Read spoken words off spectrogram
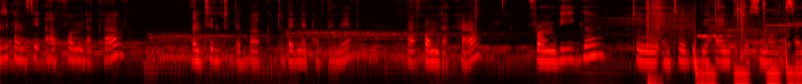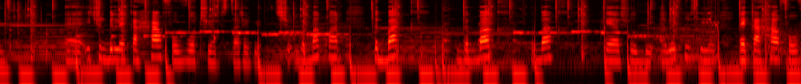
as you can see I've formed a curve until to the back to the nape of the neck. I formed a curve from big to until the behind to the smaller side uh, it should be like a half of what you have started with. Should, the backward the back the back the back hair should be a little small like a half of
